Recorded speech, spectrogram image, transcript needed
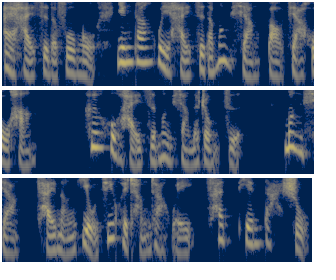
爱孩子的父母应当为孩子的梦想保驾护航，呵护孩子梦想的种子，梦想才能有机会成长为参天大树。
